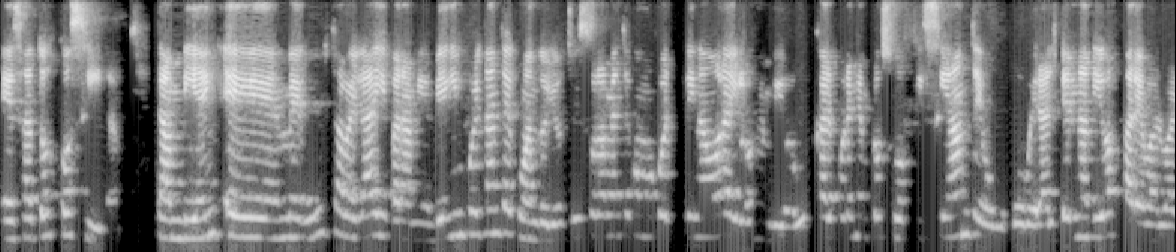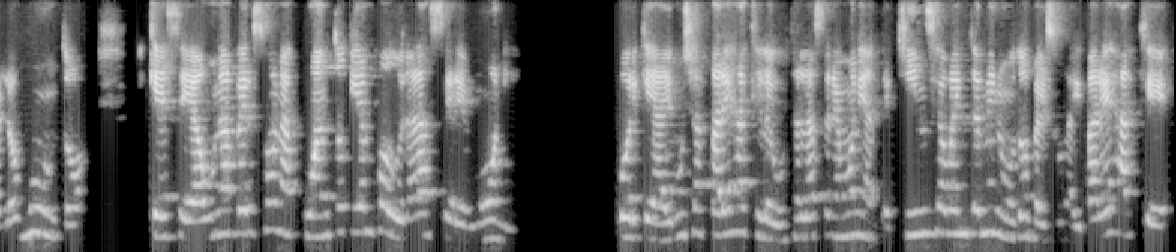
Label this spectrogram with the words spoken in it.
Esas dos cositas. También eh, me gusta, ¿verdad? Y para mí es bien importante cuando yo estoy solamente como coordinadora y los envío a buscar, por ejemplo, su oficiante o, o ver alternativas para evaluarlos juntos, que sea una persona cuánto tiempo dura la ceremonia porque hay muchas parejas que le gustan las ceremonias de 15 o 20 minutos versus hay parejas que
